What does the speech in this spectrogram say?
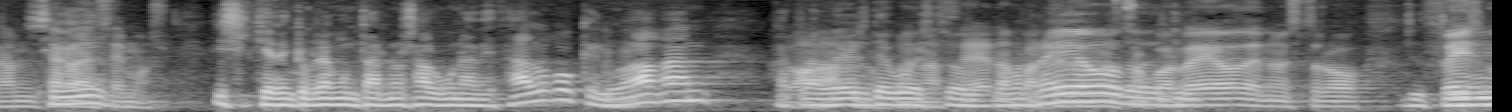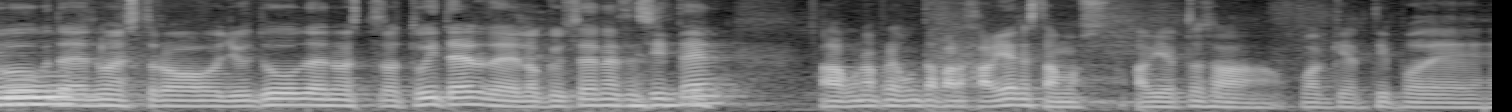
realmente agradecemos. Y si quieren que preguntarnos alguna vez algo, que lo hagan a través de vuestro correo, de nuestro correo, de nuestro Facebook, de nuestro YouTube, de nuestro Twitter, de lo que ustedes necesiten alguna pregunta para Javier, estamos abiertos a cualquier tipo de,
